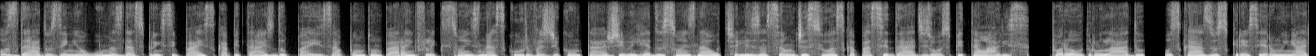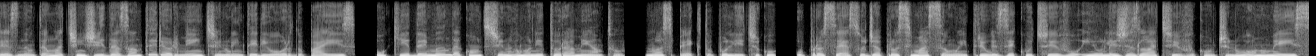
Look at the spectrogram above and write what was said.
os dados em algumas das principais capitais do país apontam para inflexões nas curvas de contágio e reduções na utilização de suas capacidades hospitalares. Por outro lado, os casos cresceram em áreas não tão atingidas anteriormente no interior do país, o que demanda contínuo monitoramento. No aspecto político, o processo de aproximação entre o executivo e o legislativo continuou no mês,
